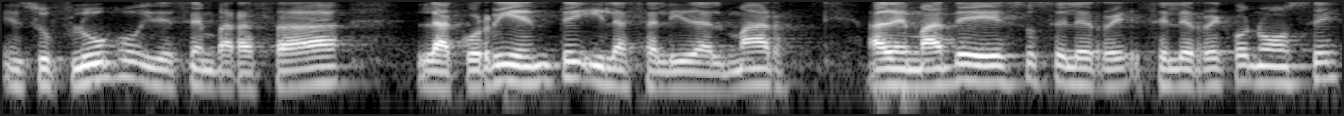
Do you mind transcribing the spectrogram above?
en su flujo y desembarazada la corriente y la salida al mar. Además de eso, se le, se le reconoce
